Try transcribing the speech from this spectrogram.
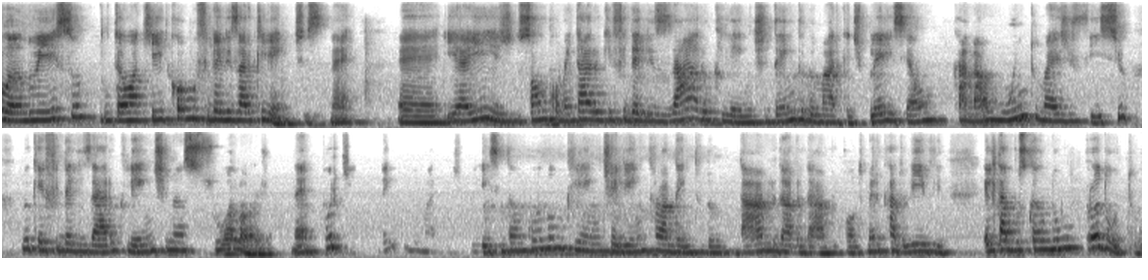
Pulando isso, então aqui como fidelizar clientes, né? É, e aí, só um comentário que fidelizar o cliente dentro do marketplace é um canal muito mais difícil do que fidelizar o cliente na sua loja, né? Porque dentro do marketplace, então, quando um cliente ele entra lá dentro do www.mercado livre, ele está buscando um produto.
